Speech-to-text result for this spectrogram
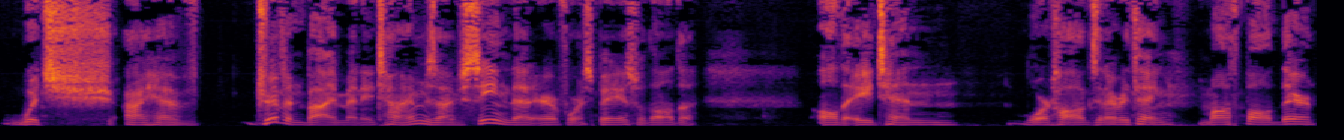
which I have driven by many times. I've seen that Air Force Base with all the all the A-10 warthogs and everything mothballed there.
